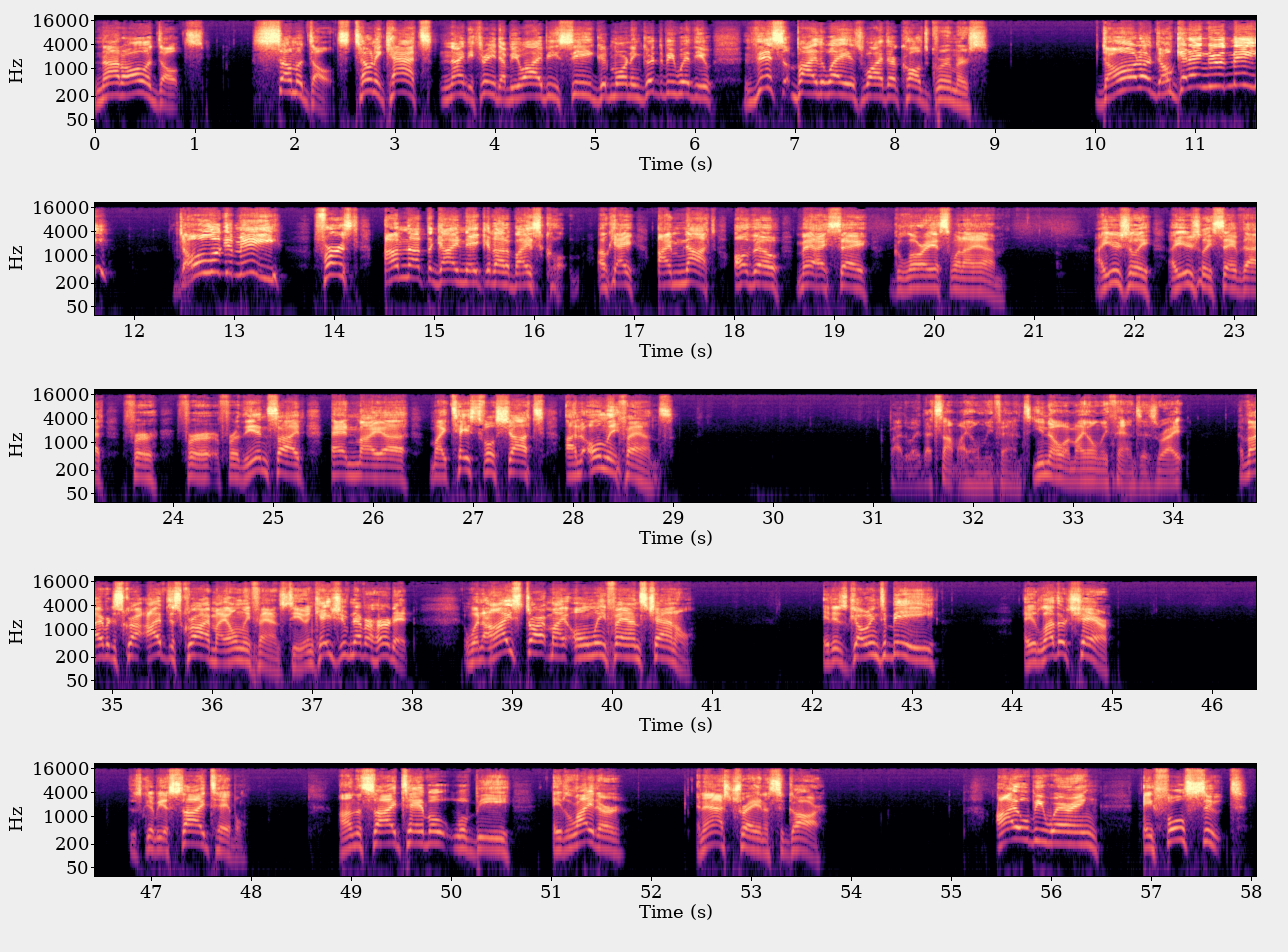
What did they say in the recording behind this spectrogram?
not all adults, some adults. Tony Katz, 93 WIBC. Good morning. Good to be with you. This, by the way, is why they're called groomers. Don't, uh, don't get angry with me. Don't look at me. First, I'm not the guy naked on a bicycle. Okay? I'm not. Although, may I say, glorious when I am. I usually I usually save that for for for the inside and my uh my tasteful shots on OnlyFans. By the way, that's not my OnlyFans. You know what my OnlyFans is, right? Have I ever described I've described my OnlyFans to you in case you've never heard it. When I start my OnlyFans channel, it is going to be a leather chair. There's going to be a side table. On the side table will be a lighter, an ashtray, and a cigar. I will be wearing a full suit.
